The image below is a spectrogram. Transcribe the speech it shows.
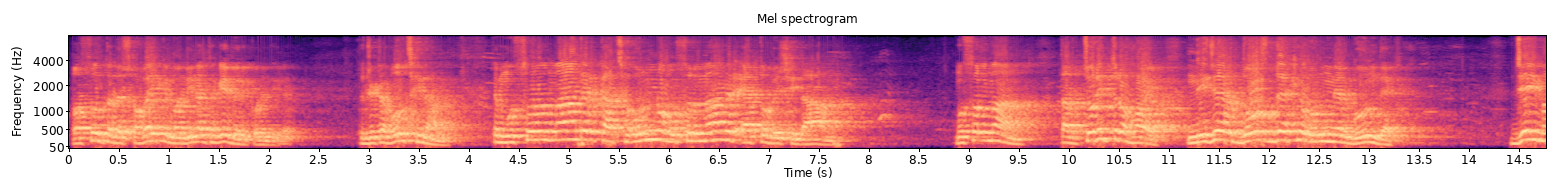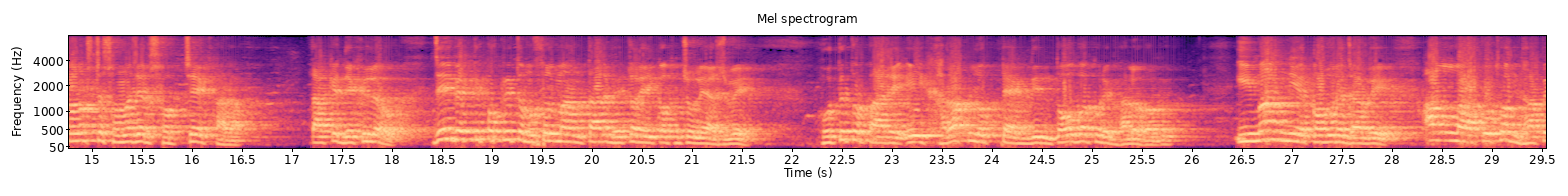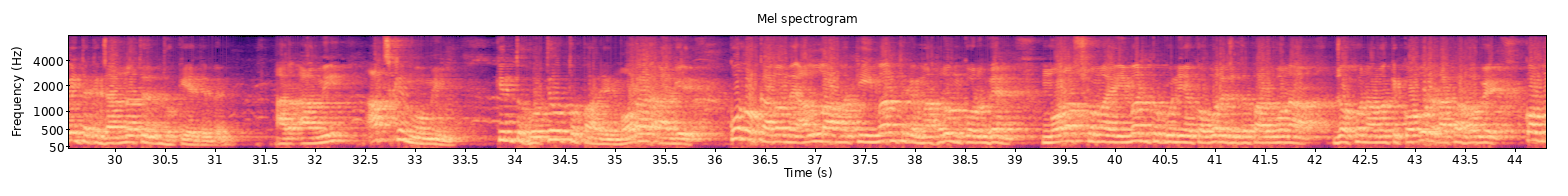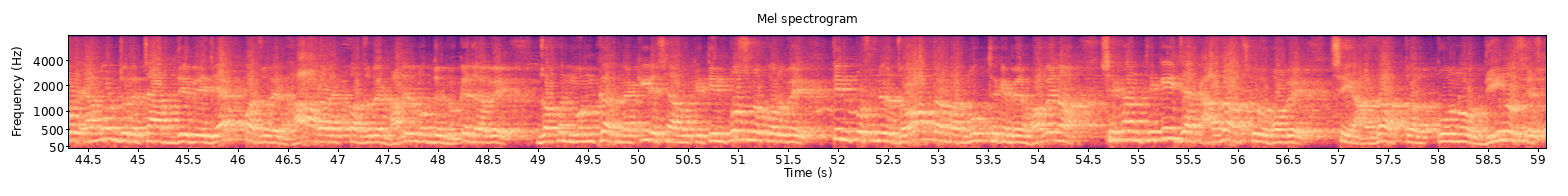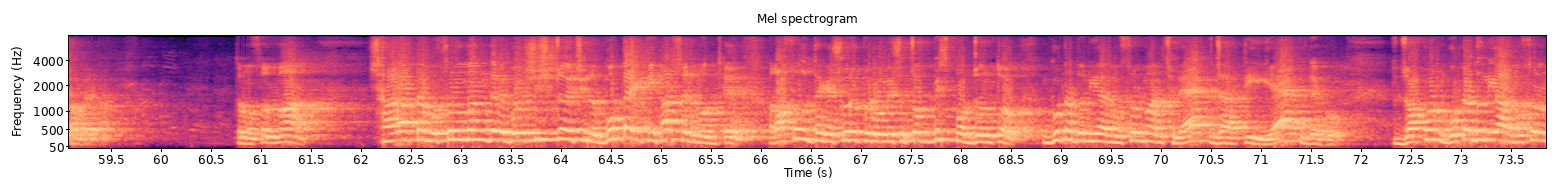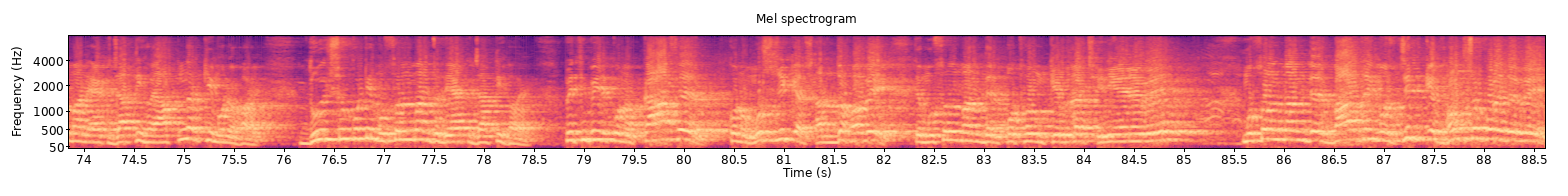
রসুল তাদের সবাইকে মদিনা থেকে বের করে দিলেন। তো যেটা বলছিলাম, যে মুসলমানের কাছে অন্য মুসলমানের এত বেশি দাম। মুসলমান তার চরিত্র হয়, নিজের দোষ দেখে অন্যের গুণ দেখে। যেই মানুষটা সমাজের সবচেয়ে খারাপ, তাকে দেখলেও যেই ব্যক্তি প্রকৃত মুসলমান, তার ভেতরে এই কথা চলে আসবে। হতে তো পারে এই খারাপ লোকটা একদিন তওবা করে ভালো হবে। ইমান নিয়ে কবরে যাবে, আল্লাহ প্রথম ধাপেই তাকে জান্নাতে ঢুকিয়ে দেবেন। আর আমি আজকে মমিন, কিন্তু হতেও তো পারে মরার আগে কোনো কারণে আল্লাহ আমাকে ইমান থেকে মাহরুম করবেন, মরার সময় ইমানটুকু নিয়ে কবরে যেতে পারব না। যখন আমাকে কবরে রাখা হবে, কবর এমন জোরে চাপ দেবে যে এক পাজরের হাড় আর এক পাজরের হাড়ের মধ্যে ঢুকে যাবে। যখন মনকার নাকির এসে আমাকে তিন প্রশ্ন করবে, তিন প্রশ্নের জবাবটা আমার মুখ থেকে বের হবে না। সেখান থেকেই যাক আজাদ শুরু হবে, সেই আজাদ তো আর কোনো দিনও শেষ হবে না। তো মুসলমান সারাটা মুসলমানদের বৈশিষ্ট্যই ছিল গোটা ইতিহাসের মধ্যে। রাসুল থেকে শুরু করে উনিশশো পর্যন্ত গোটা দুনিয়ার মুসলমান ছিল এক জাতি, এক দেহ। যখন গোটা দুনিয়ার মুসলমান এক জাতি হয়, আপনার কি মনে হয়? দুইশো কোটি মুসলমান যদি এক জাতি হয়, পৃথিবীর কোন কাফের, কোন মুশ্রিকের সাধ্য হবে যে মুসলমানদের প্রথম কেবলা ছিনিয়ে নেবে? মুসলমানদের বাবরি মসজিদকে ধ্বংস করে দেবে?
